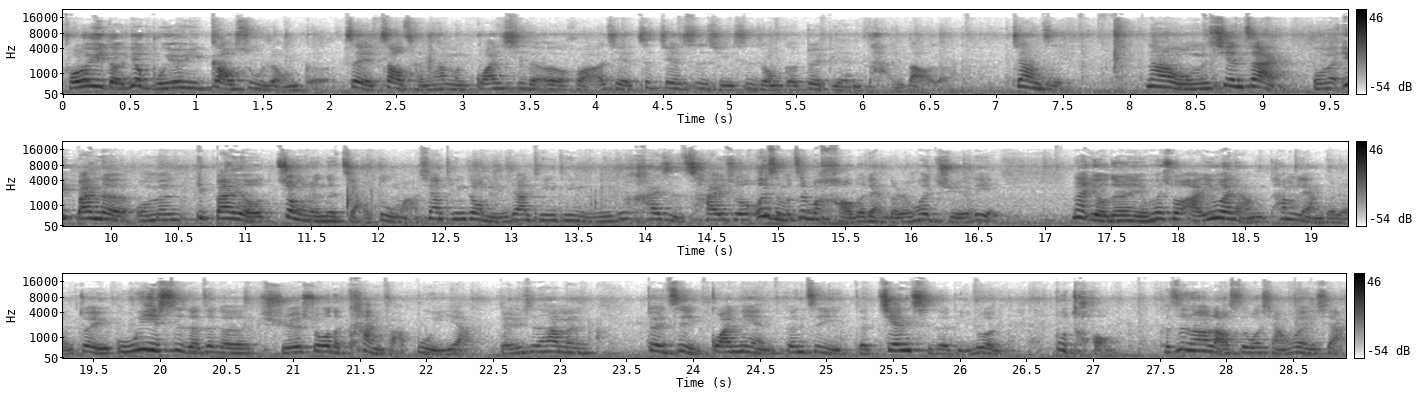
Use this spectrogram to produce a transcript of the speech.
弗洛伊德又不愿意告诉荣格，这也造成他们关系的恶化。而且这件事情是荣格对别人谈到的，这样子。那我们现在，我们一般的，我们一般有众人的角度嘛，像听众你们这样听听，你就开始猜说，为什么这么好的两个人会决裂？那有的人也会说啊，因为两他们两个人对于无意识的这个学说的看法不一样，等于是他们。对自己观念跟自己的坚持的理论不同，可是呢，老师，我想问一下，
